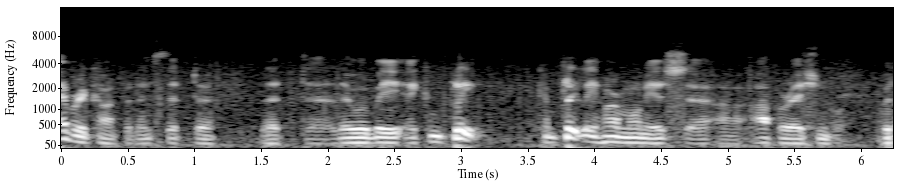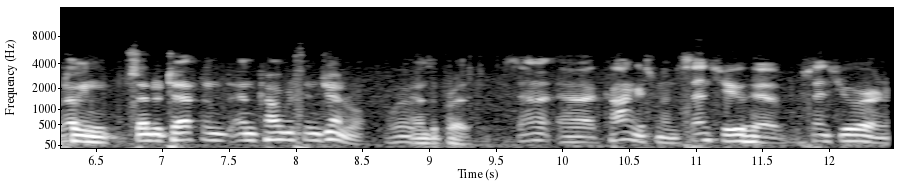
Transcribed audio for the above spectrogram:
every confidence that uh, that uh, there will be a complete, completely harmonious uh, uh, operation between Senator Taft and, and Congress in general and the President. Senate, uh, Congressman, since you have, since you are an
